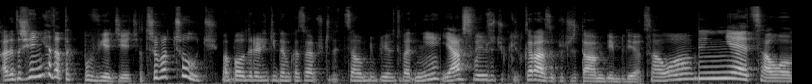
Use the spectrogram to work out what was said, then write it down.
ale to się nie da tak powiedzieć. To trzeba czuć. Baba od religii nam kazała przeczytać całą Biblię w dwa dni. Ja w swoim życiu kilka razy przeczytałam Biblię. Całą? Nie całą.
